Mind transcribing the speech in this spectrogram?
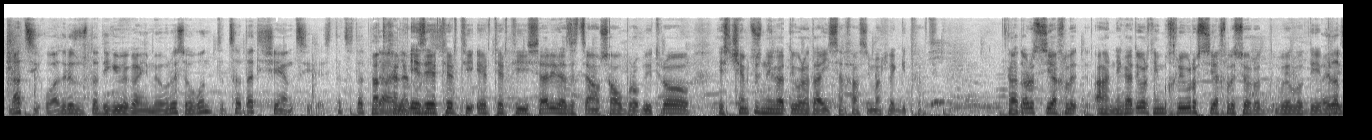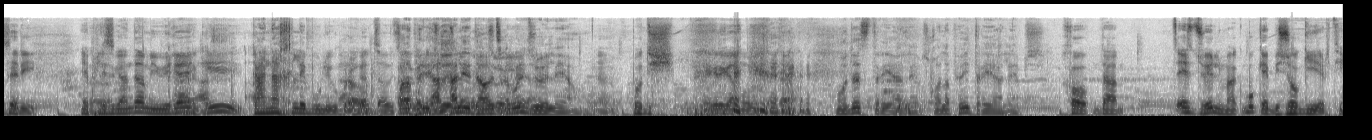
რაც იყო, ადრე ზუსტად იგივე გაიმეორეს, ოღონდ ცოტათი შეამცირეს და ცოტათი ეს ერთ-ერთი ერთ-ერთი ის არის რაზეც წამოსაუბრობდით რომ ეს ჩემთვის ნეგატიურად აისახა სიმართლე გითხრათ რატო? სიახლე ა ნეგატიურად იმ ხრივ რომ სიახლეს ვერ- ველოდი ყველაფერი. Apple-ისგან და მივიღე კარგი. განახლებული უბრალოდ. ყველაფერი დავიწყებული ახალი ძველია, დავიწყებული ბოდიში ეგრე გამოვიდა. მოდაც ტრიალებს ყველაფერი ტრიალებს. ხო და ეს ძველი MacBook-ები ზოგიერთი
